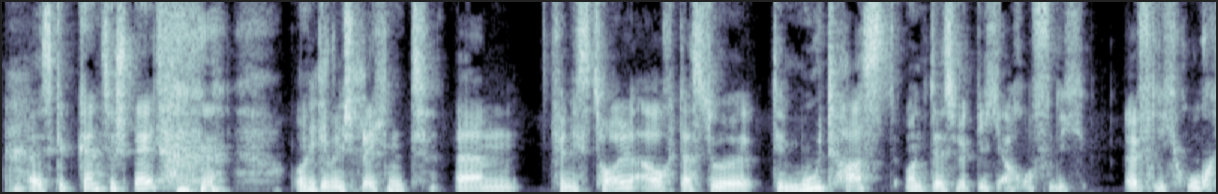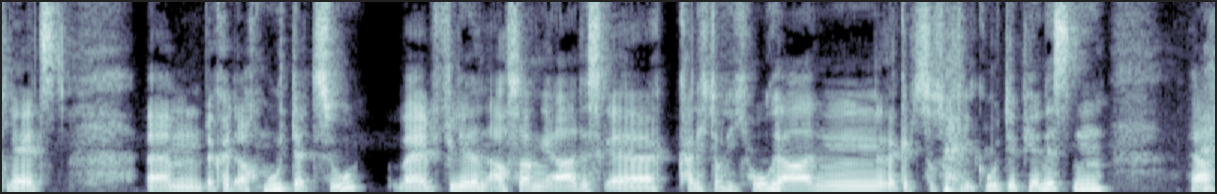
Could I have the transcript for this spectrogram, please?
Äh, es gibt kein zu spät. und Richtig. dementsprechend ähm, finde ich es toll, auch dass du den Mut hast und das wirklich auch öffentlich, öffentlich hochlädst. Ähm, da gehört auch Mut dazu, weil viele dann auch sagen, ja, das äh, kann ich doch nicht hochladen, da gibt es doch so viele gute Pianisten. Ja,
